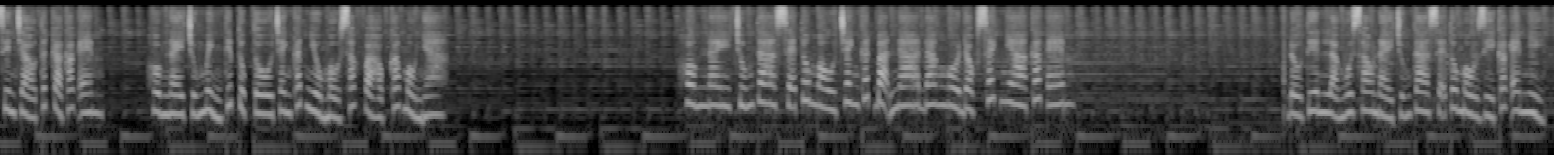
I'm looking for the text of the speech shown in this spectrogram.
Xin chào tất cả các em. Hôm nay chúng mình tiếp tục tô tranh cắt nhiều màu sắc và học các màu nha. Hôm nay chúng ta sẽ tô màu tranh cắt bạn Na đang ngồi đọc sách nha các em. Đầu tiên là ngôi sao này chúng ta sẽ tô màu gì các em nhỉ?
